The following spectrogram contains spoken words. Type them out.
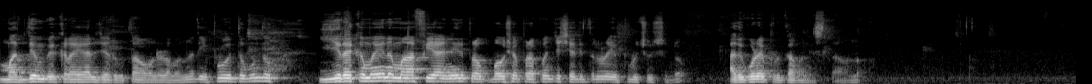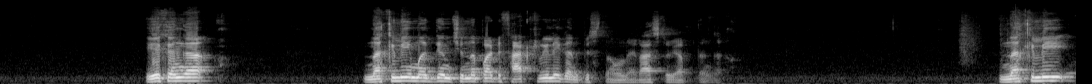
మద్యం విక్రయాలు జరుగుతూ ఉండడం అన్నది ఎప్పుడు ఇంతకుముందు ఈ రకమైన మాఫియా అనేది ప్ర బహుశా ప్రపంచ చరిత్రలో ఎప్పుడు చూసిందో అది కూడా ఇప్పుడు గమనిస్తూ ఉన్నాం. ఏకంగా నకిలీ మద్యం చిన్నపాటి ఫ్యాక్టరీలే కనిపిస్తూ ఉన్నాయి రాష్ట్ర వ్యాప్తంగా. నకిలీ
